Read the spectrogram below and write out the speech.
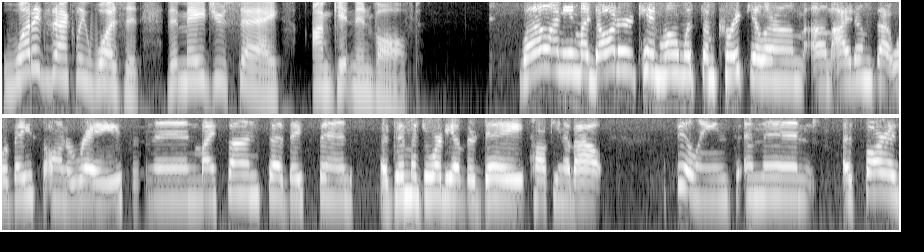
what exactly was it that made you say, I'm getting involved? Well, I mean, my daughter came home with some curriculum um, items that were based on race, and then my son said they spend a good majority of their day talking about feelings. And then, as far as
